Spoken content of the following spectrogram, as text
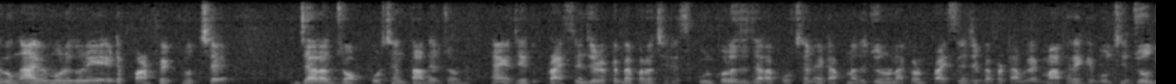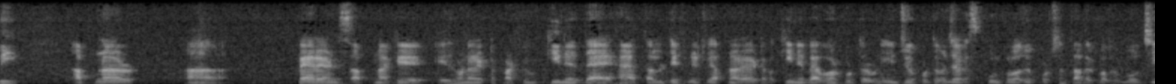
এবং আমি মনে করি এটা পারফেক্ট হচ্ছে যারা জব করছেন তাদের জন্য হ্যাঁ? যেহেতু প্রাইস রেঞ্জের একটা ব্যাপার আছে, এটা স্কুল কলেজে যারা পড়ছেন, এটা আপনাদের জন্য না, কারণ প্রাইস রেঞ্জের ব্যাপারটা আমরা মাথায় রেখে বলছি, যদি আপনার প্যারেন্টস আপনাকে এই ধরনের একটা পারফিউম কিনে দেয় হ্যাঁ? তাহলে ডেফিনেটলি আপনারা এটা কিনে ব্যবহার করতে পারবেন এনজয় করতে পারবেন। যারা স্কুল কলেজে পড়ছেন, তাদের কথা বলছি।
